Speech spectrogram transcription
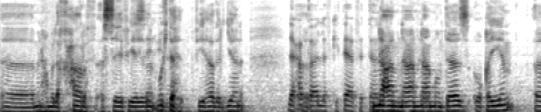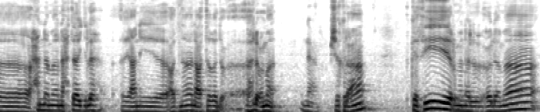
آه، منهم الأخ حارث السيفي أيضا السيفي، نعم. مجتهد في هذا الجانب. ده حتى ألف كتاب في التاريخ. نعم نعم المناخي. نعم ممتاز. وقيم آه، حنا ما نحتاج له. يعني عدنان أعتقد أهل عمان. نعم. بشكل عام كثير من العلماء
